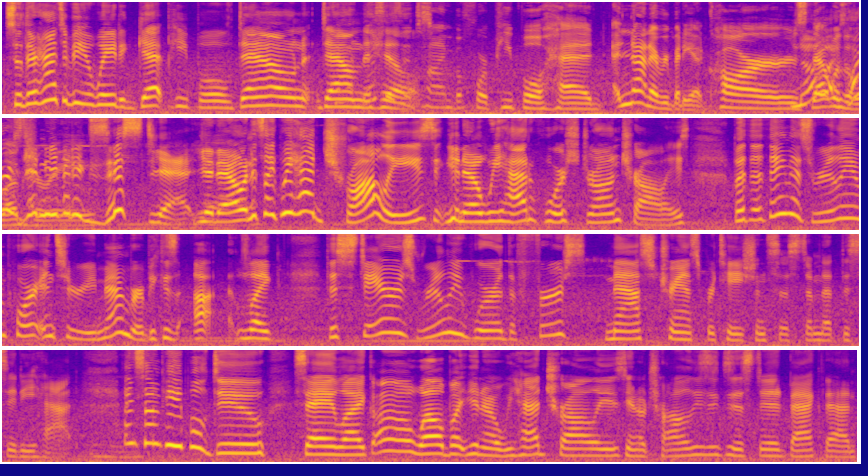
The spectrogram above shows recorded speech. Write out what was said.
So there had to be a way to get people down down the hill. This is a time before people had, not everybody had cars. No, that was cars didn't even exist yet, you yeah. know. And it's like we had trolleys, you know, we had horse-drawn trolleys. But the thing that's really important to remember, because uh, like the stairs really were the first mass transportation system that the city. And some people do say, like, oh, well, but you know, we had trolleys, you know, trolleys existed back then.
